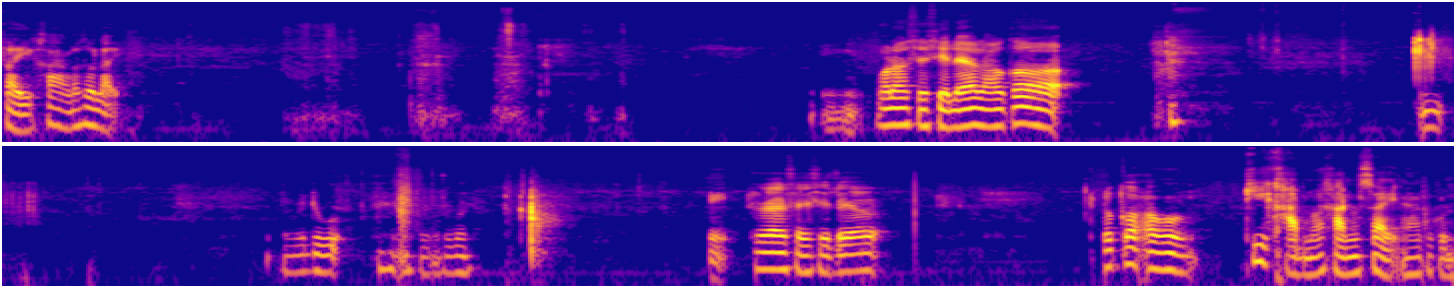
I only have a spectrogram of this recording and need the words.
ใส่ข้างแล้วเท่าไหร่พอเราใส่เสร็จแล้วเราก็อืมเดี๋ยวไปดูทุกคนนี่ถ้าเราใส่เสร็จแล้ว แล้วก็เอาที่ขันมาขันใส่นะทุกคน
